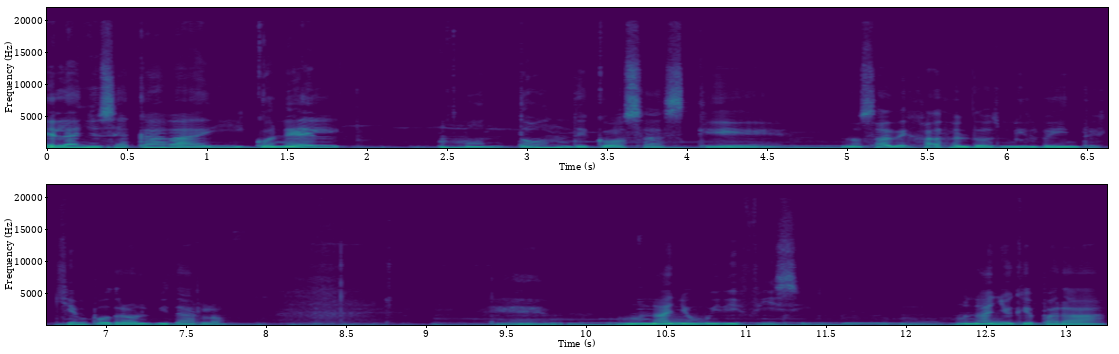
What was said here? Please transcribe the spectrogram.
El año se acaba y con él un montón de cosas que nos ha dejado el 2020. ¿Quién podrá olvidarlo? Eh, un año muy difícil, un año que para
